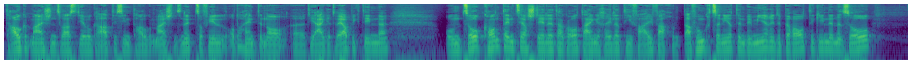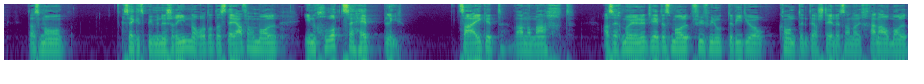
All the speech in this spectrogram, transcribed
taugen meistens was, die, die gratis sind, taugen meistens nicht so viel oder haben dann noch äh, die eigene Werbung drin. Und so Content zu erstellen, da geht eigentlich relativ einfach. Und da funktioniert dann bei mir in der Beratung innen so, dass man, ich sage jetzt bei einem Schreiner, oder, dass der einfach mal in kurzen Häppchen zeigt, was er macht. Also ich muss ja nicht jedes Mal fünf Minuten Video-Content erstellen, sondern ich kann auch mal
